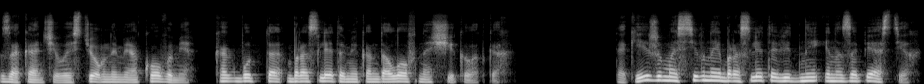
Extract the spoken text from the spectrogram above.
заканчиваясь темными оковами, как будто браслетами кандалов на щиколотках. Такие же массивные браслеты видны и на запястьях,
